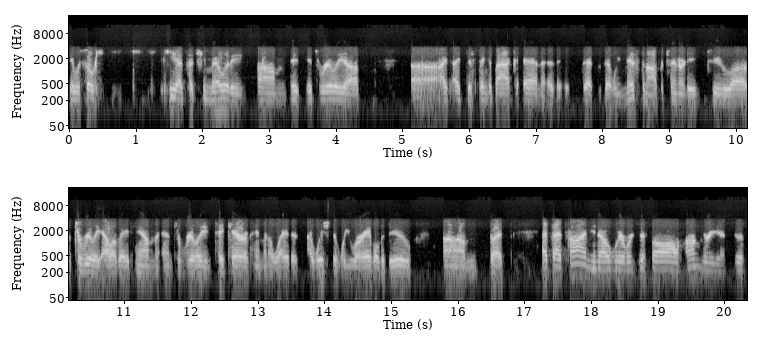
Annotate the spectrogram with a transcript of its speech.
it was so he, he had such humility. Um, it, it's really a uh, I, I just think back and uh, that that we missed an opportunity to uh, to really elevate him and to really take care of him in a way that I wish that we were able to do. Um, but at that time, you know, we were just all hungry and just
